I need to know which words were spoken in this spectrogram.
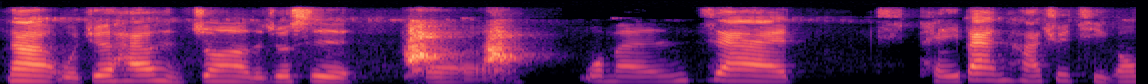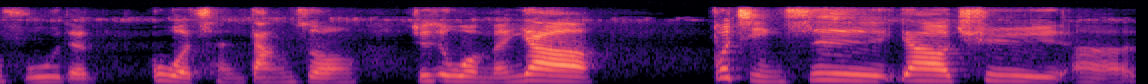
那我觉得还有很重要的就是呃我们在陪伴他去提供服务的过程当中，就是我们要不仅是要去呃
